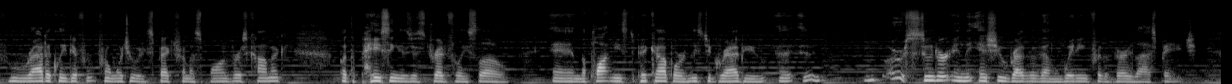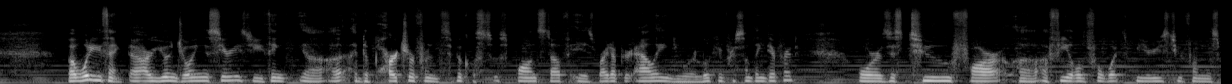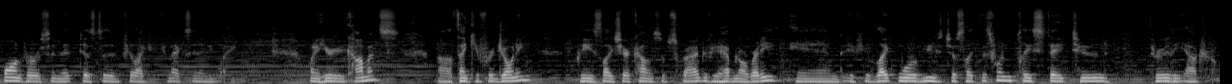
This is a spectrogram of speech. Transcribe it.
radically different from what you would expect from a Spawnverse comic, but the pacing is just dreadfully slow. And the plot needs to pick up, or at least to grab you uh, uh sooner in the issue rather than waiting for the very last page. But what do you think? Are you enjoying this series? Do you think uh, a, departure from the typical Spawn stuff is right up your alley and you were looking for something different? Or is this too far uh, afield for what you're used to from the Spawnverse and it just doesn't feel like it connects in any way? I want to hear your comments. Uh, thank you for joining. Please like, share, comment, subscribe if you haven't already. And if you'd like more reviews just like this one, please stay tuned through the outro.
